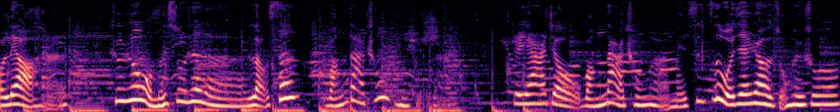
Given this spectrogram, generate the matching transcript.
爆料哈，说说我们宿舍的老三王大冲同学吧，这丫叫王大冲啊，每次自我介绍总会说：“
